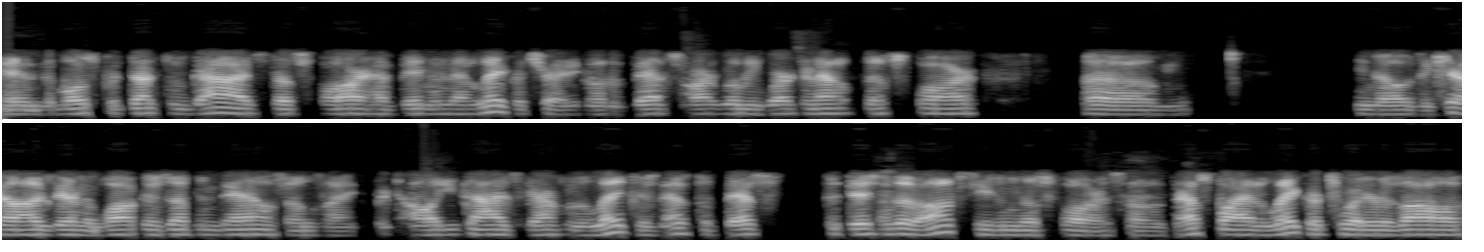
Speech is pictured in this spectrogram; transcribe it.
And the most productive guys thus far have been in that Laker trade. You know, the vets aren't really working out thus far. Um, you know, the Nickeil Alexander Walker's up and down. So like, all you guys got from the Lakers, that's the best addition of the offseason thus far. So that's why the Laker Twitter is all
